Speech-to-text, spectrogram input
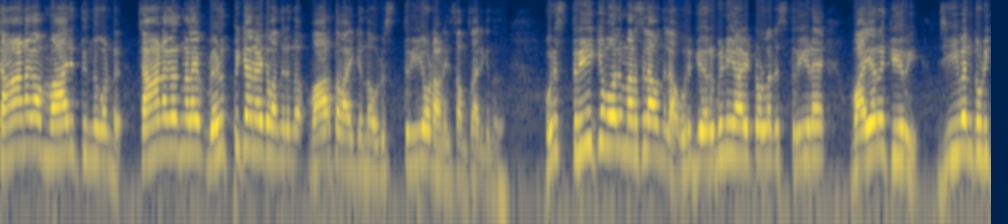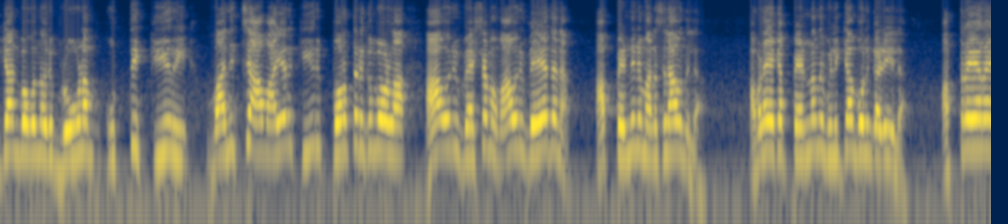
ചാണകം വാരി തിന്നുകൊണ്ട് ചാണകങ്ങളെ വെളുപ്പിക്കാനായിട്ട് വന്നിരുന്ന് വാർത്ത വായിക്കുന്ന ഒരു സ്ത്രീയോടാണ് ഈ സംസാരിക്കുന്നത്. ഒരു സ്ത്രീക്ക് പോലും മനസ്സിലാവുന്നില്ല. ഒരു ഗർഭിണിയായിട്ടുള്ള ഒരു സ്ത്രീയുടെ വയറ് കീറി ജീവൻ തുടിക്കാൻ പോകുന്ന ഒരു ഭ്രൂണം കുത്തി കീറി വലിച്ച് ആ വയറ് കീറി പുറത്തെടുക്കുമ്പോൾ ഉള്ള ആ ഒരു വിഷമം ആ ഒരു വേദന ആ പെണ്ണിന് മനസ്സിലാവുന്നില്ല. അവളെയൊക്കെ പെണ്ണെന്ന് വിളിക്കാൻ പോലും കഴിയില്ല. അത്രയേറെ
